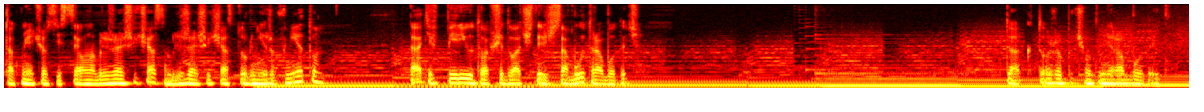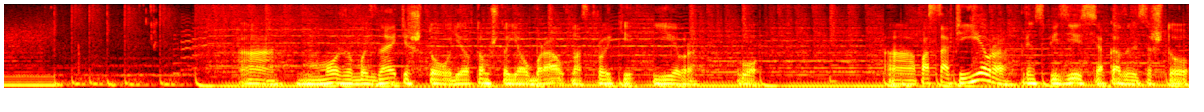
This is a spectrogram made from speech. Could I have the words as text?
Так, у меня что здесь стоял на ближайший час? На ближайший час турниров нету. Давайте в период вообще 24 часа будет работать. Так, тоже почему-то не работает. А, может быть, знаете что? Дело в том, что я убрал настройки евро. Во. А, поставьте евро. В принципе, здесь оказывается, что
